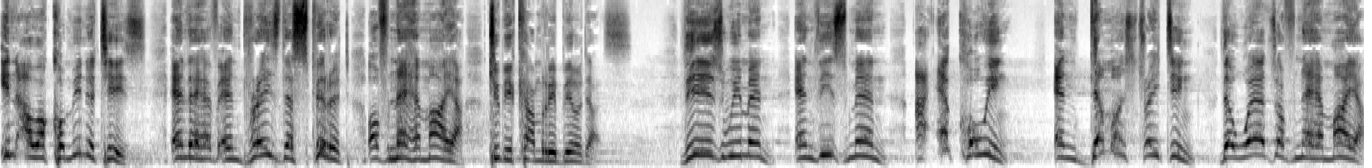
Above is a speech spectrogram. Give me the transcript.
in our communities and they have embraced the spirit of Nehemiah to become rebuilders. These women and these men are echoing and demonstrating the words of Nehemiah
